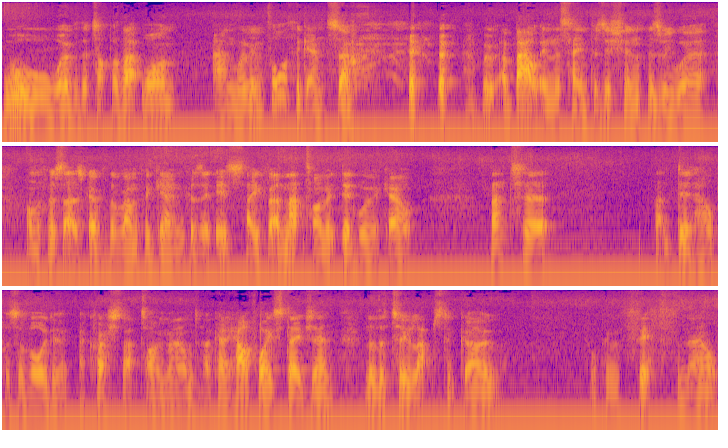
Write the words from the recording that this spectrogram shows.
Whoa, over the top of that one, and we're in 4th again, so we're about in the same position as we were on the first. Let's go for the ramp again, because it is safer, and that time it did work out. That uh, that did help us avoid a, a, crash that time round. Okay, halfway stage then. Another two laps to go. Up in fifth now.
